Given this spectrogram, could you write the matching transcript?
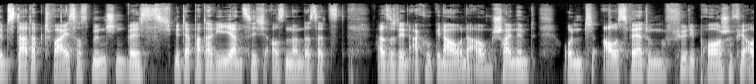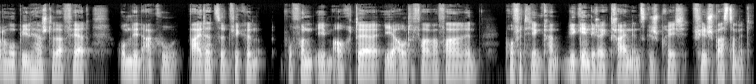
dem Startup Twice aus München, welches sich mit der Batterie an sich auseinandersetzt, also den Akku genau unter Augenschein nimmt und Auswertungen für die Branche, für Automobilhersteller fährt, um den Akku weiterzuentwickeln, wovon eben auch der E-Autofahrer, Fahrerin profitieren kann. Wir gehen direkt rein ins Gespräch. Viel Spaß damit.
